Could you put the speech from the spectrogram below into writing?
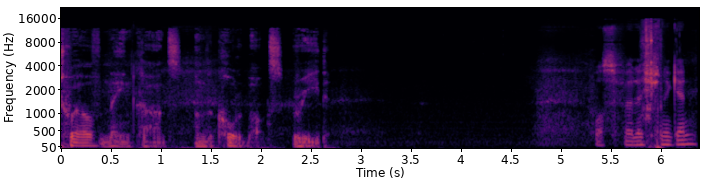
Twelve name cards on the call box read What's volition again?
